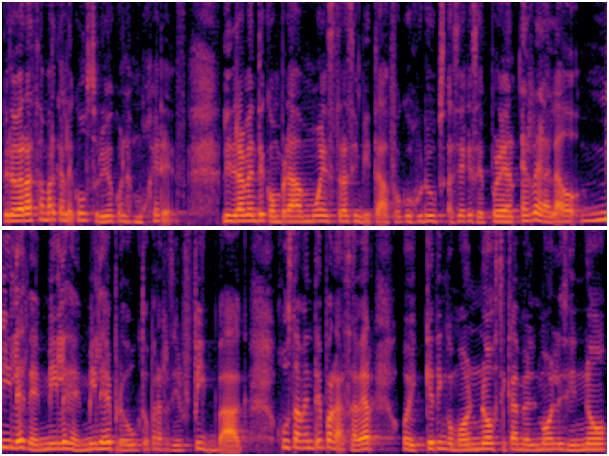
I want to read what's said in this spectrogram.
Pero de verdad, esta marca la he construido con las mujeres. Literalmente compraba muestras, invitaba a focus groups, hacía que se prueben. He regalado miles de miles de miles de productos para recibir feedback, justamente para saber, oye, qué te incomodó, no, si cambio el molde, si no,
